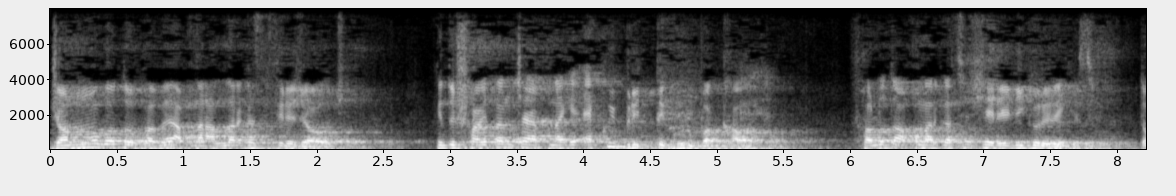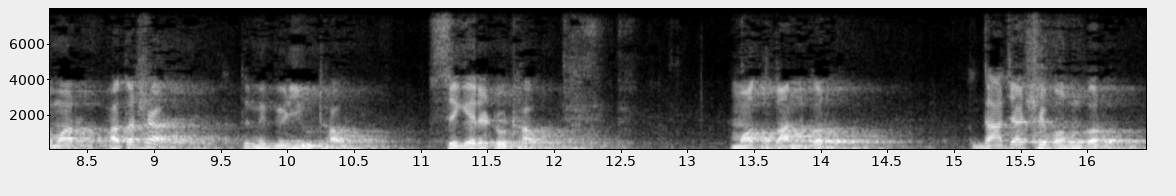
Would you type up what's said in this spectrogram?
জন্মগতভাবে আপনার আল্লাহর কাছে ফিরে যাওয়া উচিত। কিন্তু শয়তান চায় আপনাকে একই বৃত্তে ঘুরপাক খাওয়াতে। ফলত আপনার কাছে সে রেডি করে রেখেছে। তোমার হতাশা? তুমি বিড়ি উঠাও সিগারেট উঠাও, মদ পান করো, গাঁজা সেবন করো।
